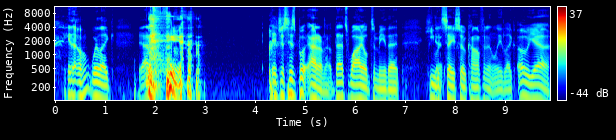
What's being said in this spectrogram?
you know, we're like, I don't, yeah. it's just his book. I don't know. That's wild to me that he would Yeah. say so confidently, like, "Oh yeah,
